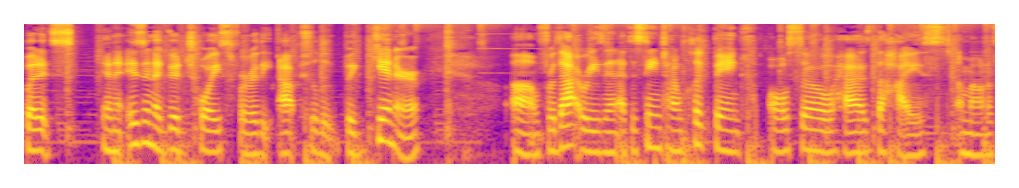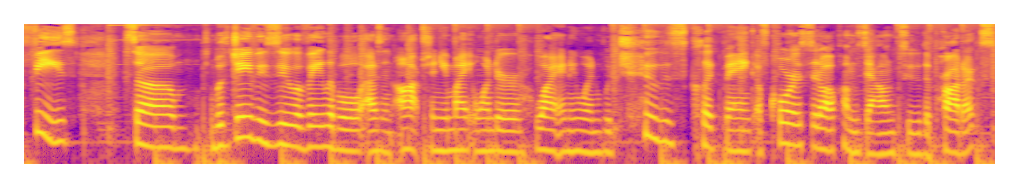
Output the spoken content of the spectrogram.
but it's and it isn't a good choice for the absolute beginner um, for that reason. At the same time, ClickBank also has the highest amount of fees. So, with JVZoo available as an option, you might wonder why anyone would choose ClickBank. Of course, it all comes down to the products.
